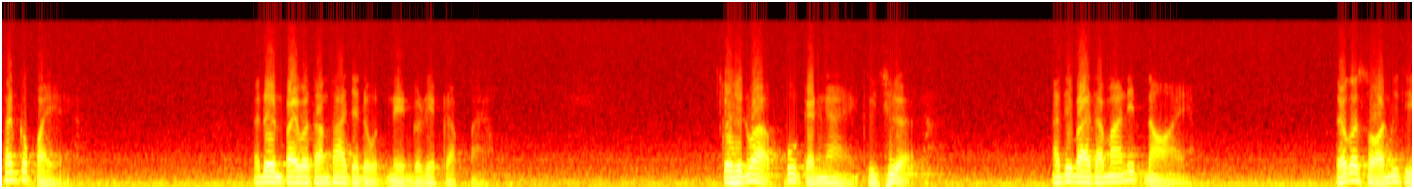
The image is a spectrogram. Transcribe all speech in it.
ท่านก็ไป เดินไปว่าทำท่าจะโดดเนนก็เรียกกลับมา ก็เห็นว่าพูดกันง่ายคือเชื่อ อธิบายธรรมานิดหน่อย แล้วก็สอนวิธี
